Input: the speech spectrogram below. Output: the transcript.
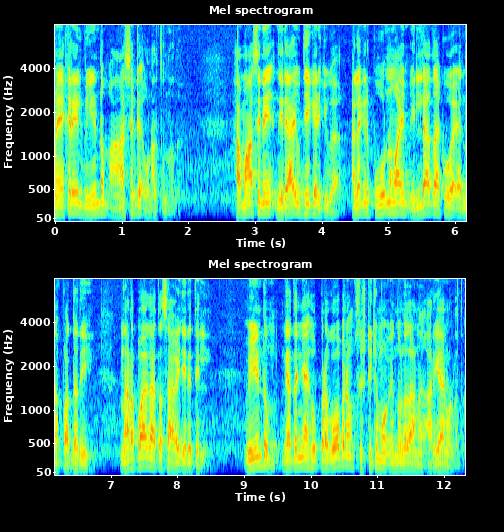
മേഖലയിൽ വീണ്ടും ആശങ്ക ഉണർത്തുന്നത്. ഹമാസിനെ നിരായുധീകരിക്കുക അല്ലെങ്കിൽ പൂർണമായും ഇല്ലാതാക്കുക എന്ന പദ്ധതി നടപ്പാകാത്ത സാഹചര്യത്തിൽ വീണ്ടും നെതന്യാഹു പ്രകോപനം സൃഷ്ടിക്കുമോ എന്നുള്ളതാണ് അറിയാനുള്ളത്.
